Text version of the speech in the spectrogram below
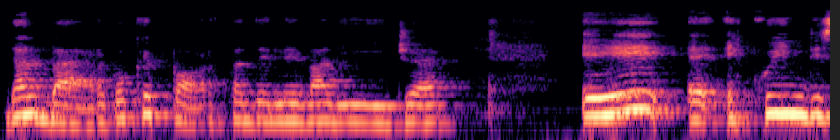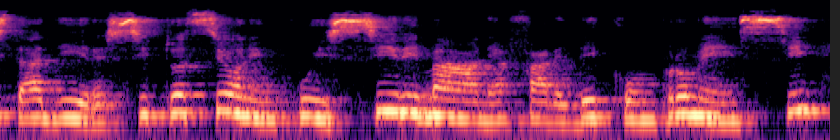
d'albergo che porta delle valigie. E, e, quindi sta a dire situazioni in cui si rimane a fare dei compromessi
